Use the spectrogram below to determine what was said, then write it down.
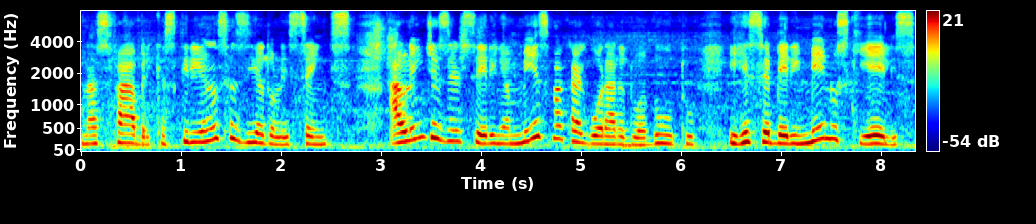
nas fábricas, crianças e adolescentes, além de exercerem a mesma carga horária do adulto e receberem menos que eles,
